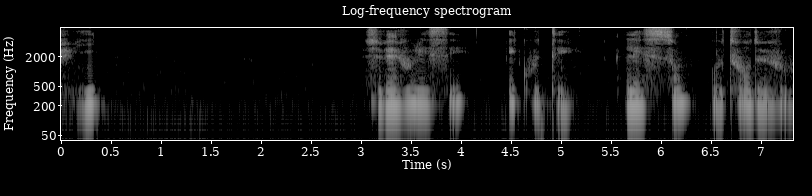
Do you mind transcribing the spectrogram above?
Puis, je vais vous laisser écouter les sons autour de vous.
